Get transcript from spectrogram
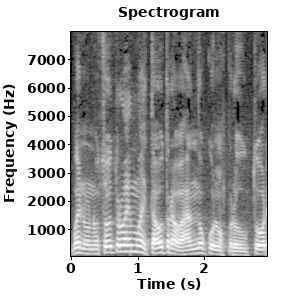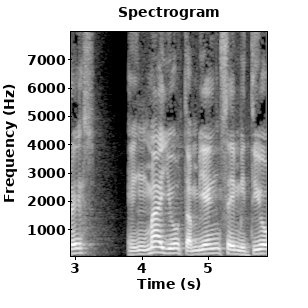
Bueno, nosotros hemos estado trabajando con los productores en mayo también se emitió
